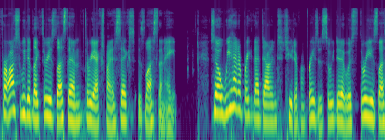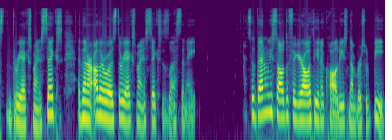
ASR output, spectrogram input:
for us we did like 3 is less than 3x minus 6 is less than 8. So we had to break that down into two different phrases. So we did it was 3 is less than 3x minus 6, and then our other was 3x minus 6 is less than 8. So then we solved to figure out what the inequalities numbers would be.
